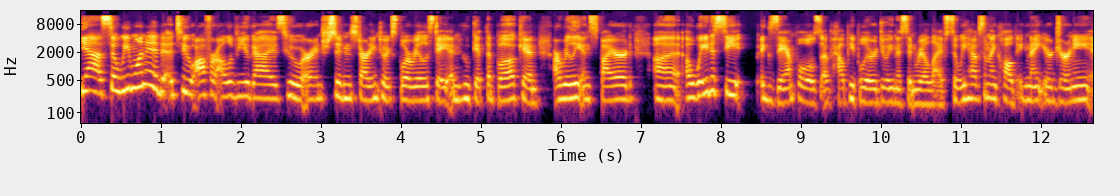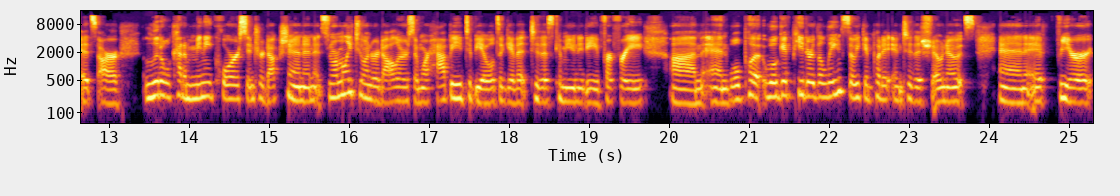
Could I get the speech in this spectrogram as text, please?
Yeah, so we wanted to offer all of you guys who are interested in starting to explore real estate and who get the book and are really inspired uh, a way to see examples of how people are doing this in real life. So we have something called Ignite Your Journey. It's our little kind of mini course introduction, and it's normally $200. And we're happy to be able to give it to this community for free. Um, and we'll put we'll give Peter the link so he can put it into the show notes. And if you're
